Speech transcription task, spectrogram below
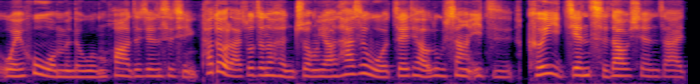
维护我们的文化这件事情，它对我来说真的很重要。它是我这条路上一直可以坚持到现在。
